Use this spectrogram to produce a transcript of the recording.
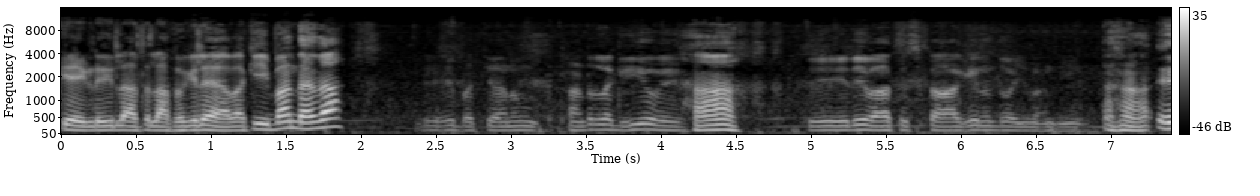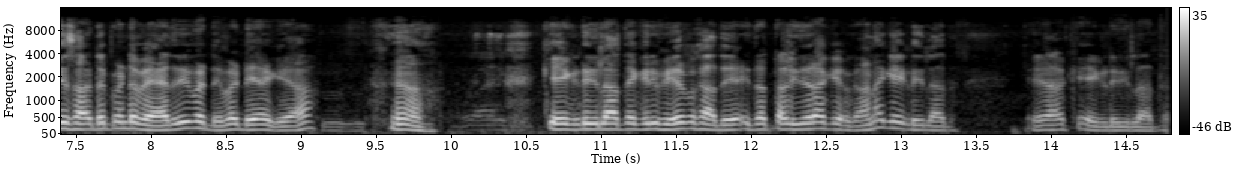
ਕੇਗੜੇ ਦੀ ਲੱਤ ਲੱਭ ਕੇ ਲਿਆਇਆ ਵਾ। ਕੀ ਬੰਦਾ ਇਹਦਾ? ਇਹ ਬੱਚਿਆਂ ਨੂੰ ਠੰਡ ਲੱਗੀ ਹੋਵੇ ਹਾਂ। ਤੇ ਇਹਦੇ ਵਾਸਤੇ ਸੁਕਾ ਕੇ ਇਹਨੂੰ ਦਵਾਈ ਬਣਦੀ ਹੈ। ਹਾਂ ਇਹ ਸਾਡੇ ਪਿੰਡ ਵੈਦ ਵੀ ਵੱਡੇ ਵੱਡੇ ਹੈਗੇ ਆ। ਹਾਂ। ਕੇਗੜੀ ਦੀ ਲੱਤ ਇੱਕ ਵਾਰੀ ਫੇਰ ਵਿਖਾ ਦੇ। ਇਦਾਂ ਤਲੀ ਦੇ ਰੱਖ ਕੇ ਵਿਖਾ ਨਾ ਕੇਗੜੀ ਦੀ ਲੱਤ। ਇਹ ਆ ਕੇਗੜੀ ਦੀ ਲੱਤ।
